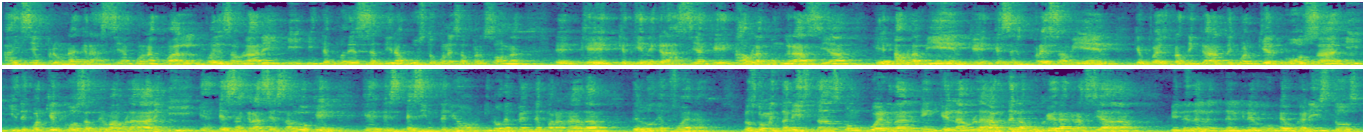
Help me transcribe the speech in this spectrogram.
hay siempre una gracia con la cual puedes hablar y, te puedes sentir a gusto con esa persona eh, que, que, tiene gracia, que habla con gracia, que habla bien, que, que, se expresa bien, que puedes platicar de cualquier cosa y, y, de cualquier cosa te va a hablar. Y esa gracia es algo que, es, es interior y no depende para nada de lo de afuera. Los comentaristas concuerdan en que el hablar de la mujer agraciada viene del, griego eucaristos,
